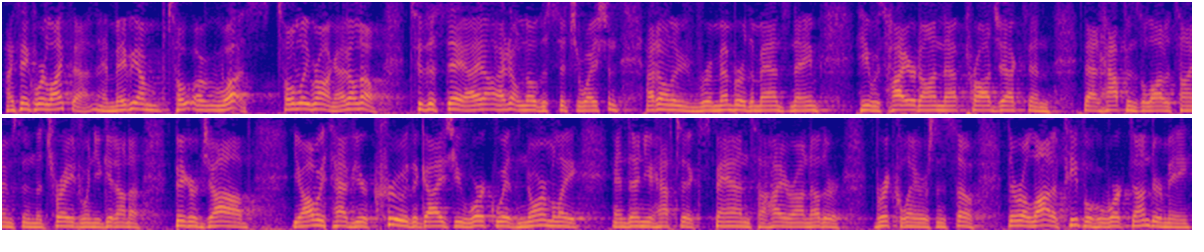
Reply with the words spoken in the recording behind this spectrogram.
I think we're like that, and maybe I'm to- was totally wrong. I don't know. To this day, I don't, I don't know the situation. I don't even remember the man's name. He was hired on that project, and that happens a lot of times in the trade when you get on a bigger job. You always have your crew, the guys you work with normally, and then you have to expand to hire on other bricklayers. And so there were a lot of people who worked under me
